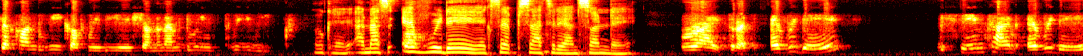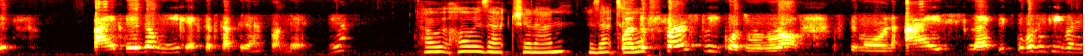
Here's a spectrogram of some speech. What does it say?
second week of radiation, and I'm doing three weeks. Okay. And that's every day except Saturday and Sunday. Right. So that's every day, the same time every day, five days a week, except Saturday and Sunday. Yeah. How how is that, Shannon? Is that Well, the first week was rough, Simone. I slept. It wasn't even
